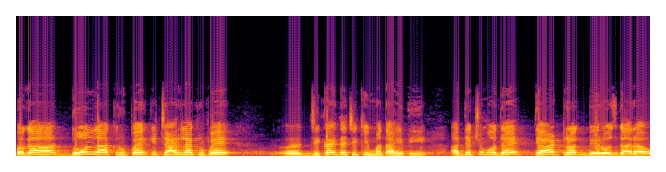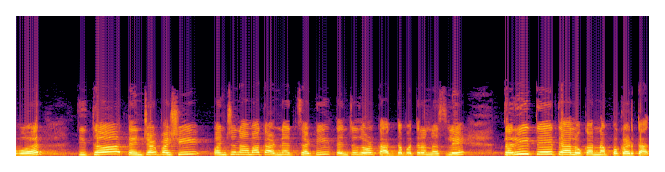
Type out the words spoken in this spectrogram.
बघा दोन लाख रुपये की चार लाख रुपये जी काय त्याची किंमत आहे ती अध्यक्ष महोदय त्या ट्रक बेरोजगारावर तिथं त्यांच्यापाशी पंचनामा काढण्यासाठी त्यांच्याजवळ कागदपत्र नसले तरी ते त्या लोकांना पकडतात.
